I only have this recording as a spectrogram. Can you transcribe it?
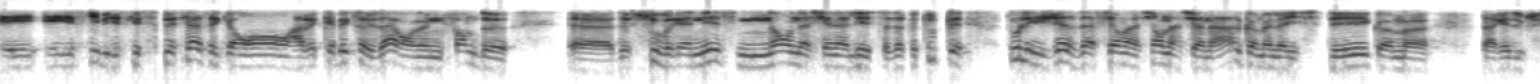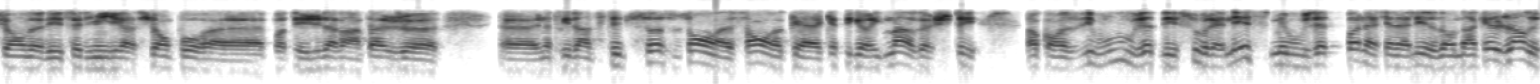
Et, et ce, qui est, ce qui est spécial, c'est qu'avec Québec solidaire, on a une forme de euh, de souverainisme non nationaliste. C'est-à-dire que toutes les, tous les gestes d'affirmation nationale, comme la laïcité, comme euh, la réduction des seuils d'immigration pour euh, protéger davantage notre identité, tout ça, sont, sont catégoriquement rejetés. Donc on se dit, vous, vous êtes des souverainistes, mais vous n'êtes pas nationalistes. Donc dans quel genre de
